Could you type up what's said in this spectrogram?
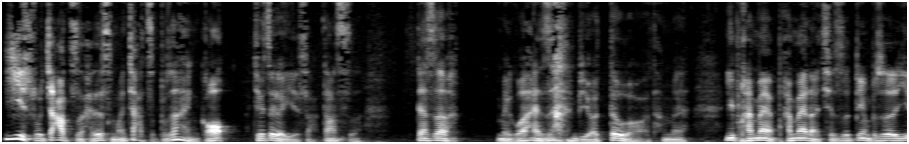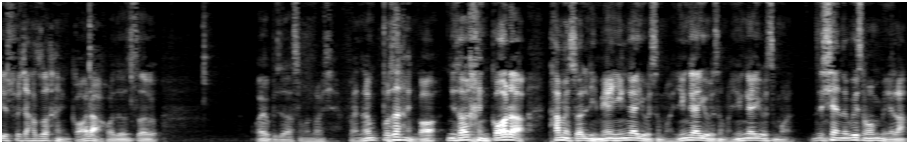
艺术价值还是什么价值不是很高，就这个意思啊。当时，但是美国还是 比较逗啊，他们一拍卖，拍卖的其实并不是艺术价值很高的，或者是我也不知道什么东西，反正不是很高。你说很高的，他们说里面应该有什么，应该有什么，应该有什么。那现在为什么没了？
